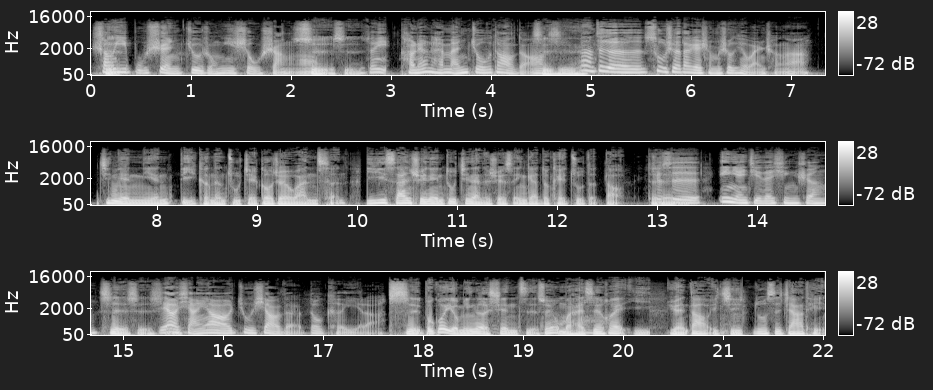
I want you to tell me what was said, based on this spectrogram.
稍一不慎就容易受伤啊。是是，所以考量的还蛮周到的啊。是是。那这个宿舍大概什么时候可以完成啊？今年年底可能主结构就会完成，一三学年度进来的学生应该都可以住得到。就是一年级的新生，是是是，只要想要住校的都可以了。是，不过有名额限制，所以我们还是会以远道以及弱势家庭、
